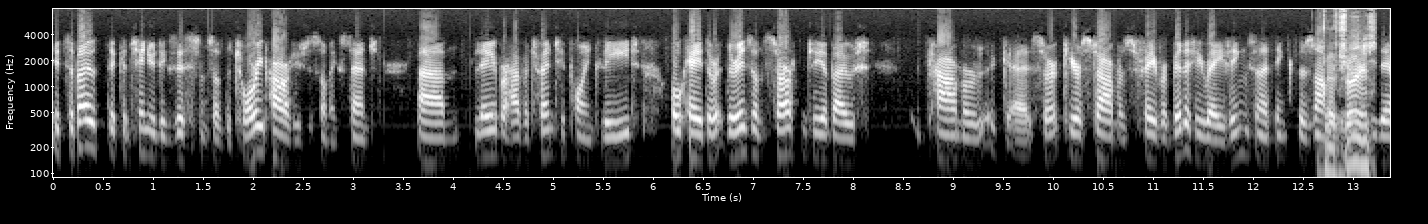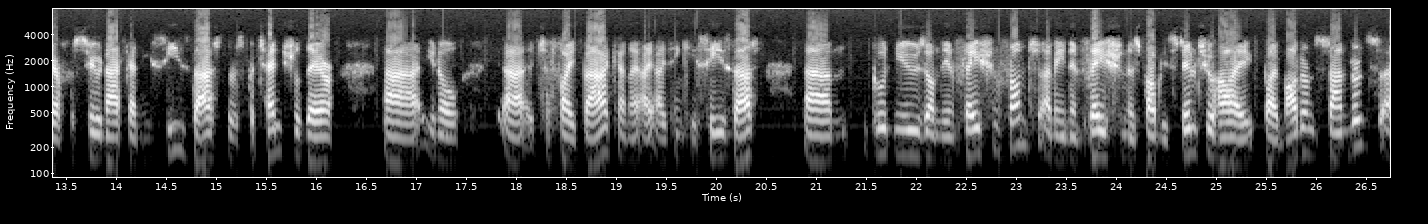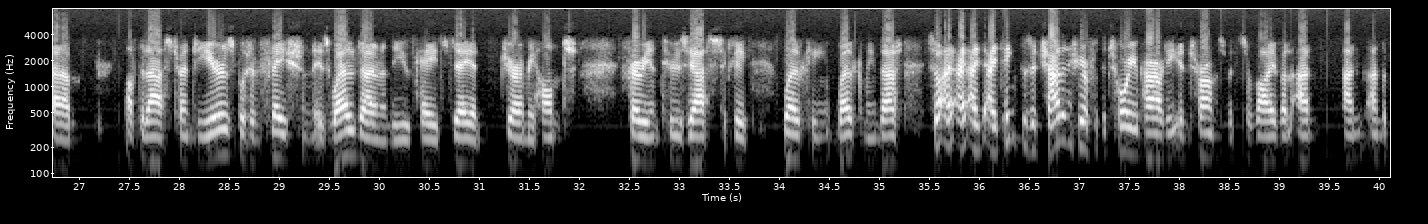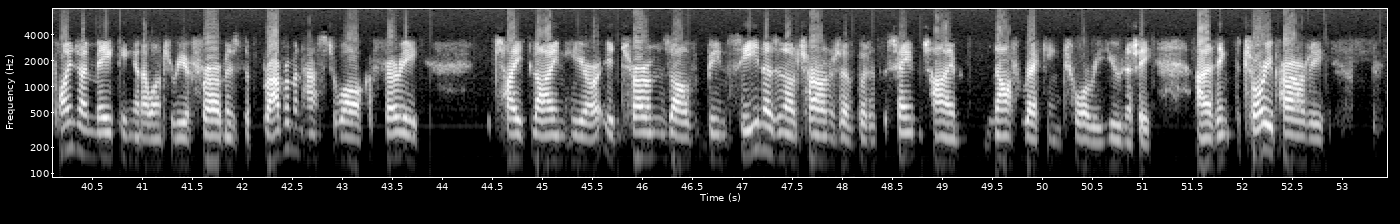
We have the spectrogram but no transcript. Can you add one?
It's about the continued existence of the Tory Party to some extent. Um, Labour have a 20-point lead. Okay, there, there is uncertainty about Carmer, uh, Sir Keir Starmer's favourability ratings, and I think there's an opportunity right. there for Sunak, and he sees that there's potential there, uh, you know, uh, to fight back, and I, I, think he sees that. Um, good news on the inflation front. I mean, inflation is probably still too high by modern standards um, of the last 20 years, but inflation is well down in the UK today, and Jeremy Hunt very enthusiastically welcoming, welcoming that. So I, I, I think there's a challenge here for the Tory party in terms of its survival. And, and, and the point I'm making, and I want to reaffirm, is that Braverman has to walk a very tight line here in terms of being seen as an alternative, but at the same time not wrecking Tory unity. And I think the Tory party.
